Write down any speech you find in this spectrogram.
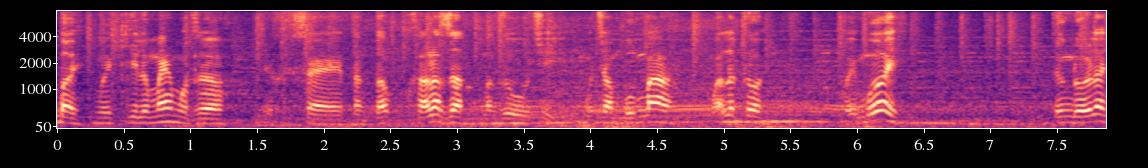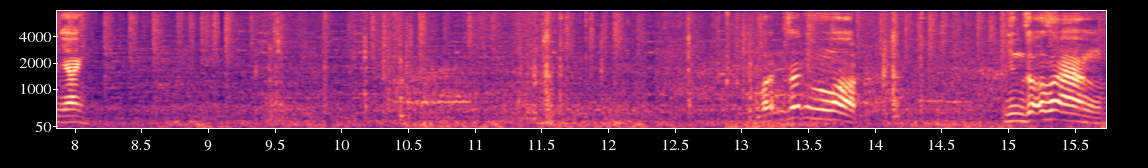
70 km một giờ. Xe tăng tốc khá là giật, mặc dù chỉ 143 mã lực thôi. 70 Tương đối là nhanh. Vẫn rất ngọt, Nhưng rõ ràng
